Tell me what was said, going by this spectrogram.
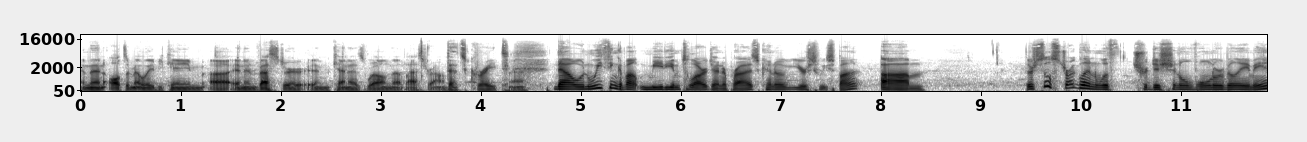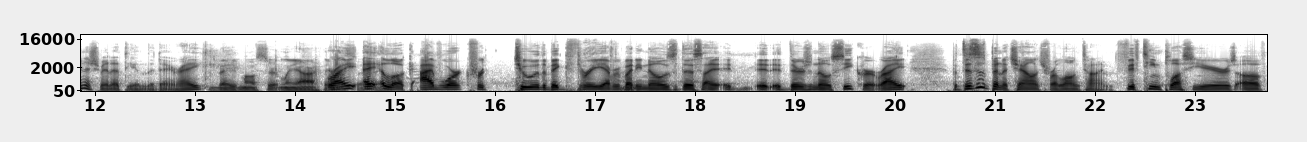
and then ultimately became uh, an investor in Ken as well in that last round. That's great. Yeah. Now, when we think about medium to large enterprise, kind of your sweet spot. Um, they're still struggling with traditional vulnerability management at the end of the day, right? They most certainly are. They right? I, look, I've worked for two of the big three. Everybody knows this. I, it, it, there's no secret, right? But this has been a challenge for a long time 15 plus years of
